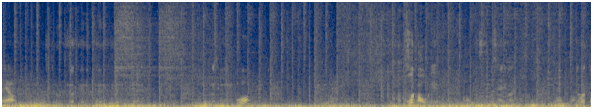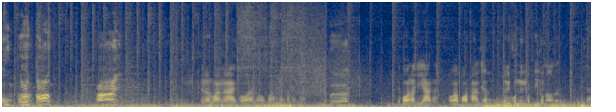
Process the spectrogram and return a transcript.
แล้วทีละทีละหนึ่งทีละหนึ่งทีละหนึ่งทีละหนึ่งทีละหนึ่งโอ้โคตรเบาเลย ตุ้มตุ้มตุ้มไปแน่นอนว่าง่าย เพราะว่าเราปาของมาแน่นมากระเบิดแต่บอสน่าจะยากนะ เพราะว่าบอสมาต้องต้องมีคนหนึ่งแบบตีลูกน้องเลยใช่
